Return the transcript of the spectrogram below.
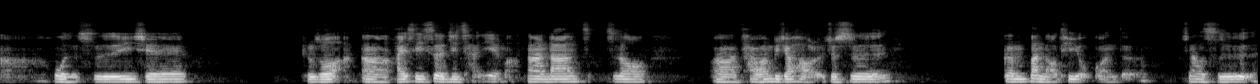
啊，或者是一些，比如说呃 IC 设计产业嘛，当然大家知道，呃台湾比较好的就是跟半导体有关的，像是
